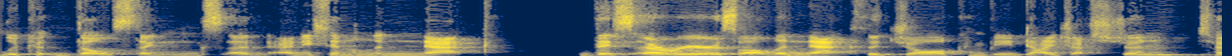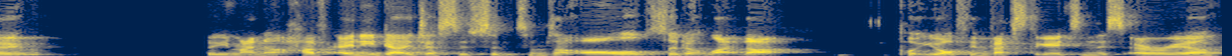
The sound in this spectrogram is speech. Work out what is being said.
look at those things and anything on the neck this area as well the neck the jaw can be digestion too. So you might not have any digestive symptoms at all so don't let that put you off investigating this area.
